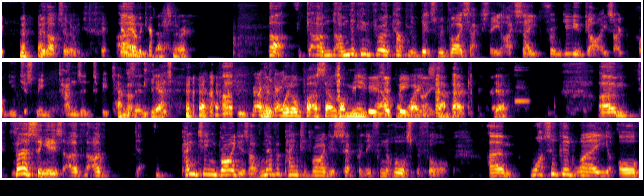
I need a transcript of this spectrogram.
with artillery. Can they have a Um, cap- artillery. But I'm, I'm looking for a couple of bits of advice. Actually, I say from you guys. I probably just mean Tamsin to be Tamsin, perfectly yeah. Um, we'll, we'll all put ourselves on mute now and wait, nice. stand back. Yeah. Um, first thing is, I've, I've painting riders. I've never painted riders separately from the horse before. Um, what's a good way of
